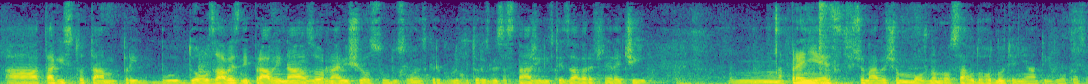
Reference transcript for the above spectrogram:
a takisto tam pribudol záväzný právny názor Najvyššieho súdu Slovenskej republiky, ktorý sme sa snažili v tej záverečnej reči mm, preniesť v čo najväčšom možnom rozsahu do hodnotenia tých dôkazov.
